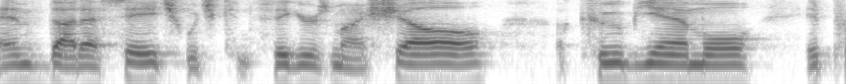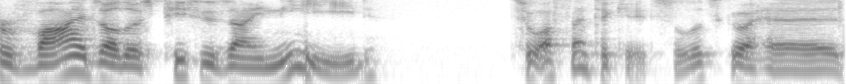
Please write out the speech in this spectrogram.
env.sh, which configures my shell, a kube YAML, it provides all those pieces I need to authenticate. So let's go ahead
